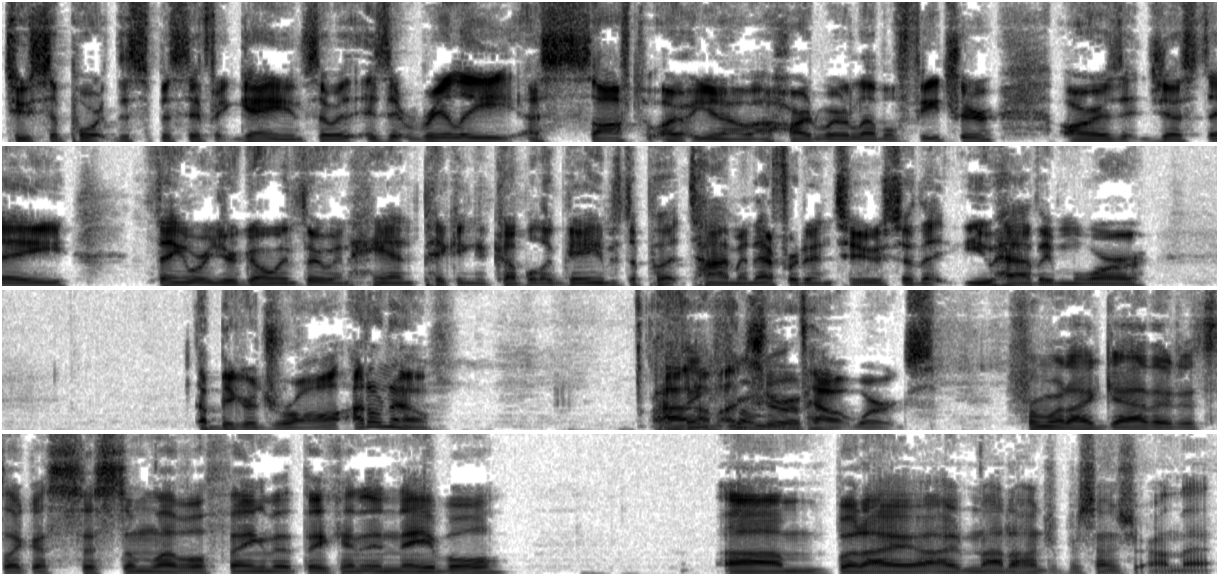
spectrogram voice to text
to support the specific game. So is it really a soft, you know, a hardware level feature, or is it just a thing where you're going through and hand picking a couple of games to put time and effort into so that you have a more a bigger draw? I don't know. I from- unsure of how it works. From what I gathered, it's like a system level thing that they can enable. Um, but I I'm not 100 percent sure on that.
